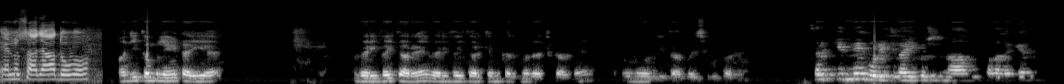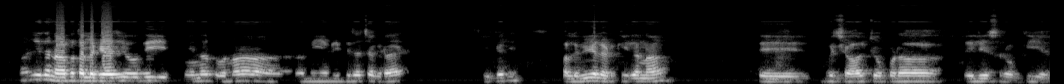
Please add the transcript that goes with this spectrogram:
ਇਹਨੂੰ ਸਜ਼ਾ ਦਿਓ ਹਾਂਜੀ ਕੰਪਲੇਂਟ ਆਈ ਹੈ। ਵੈਰੀਫਾਈ ਕਰ ਰਹੇ ਹਾਂ ਵੈਰੀਫਾਈ ਕਰਕੇ ਮੁਕੱਦਮਾ ਦਰਜ ਕਰ ਰਹੇ ਹਾਂ। ਉਹਨੂੰ ਅਗਲੀ ਕਾਰਵਾਈ ਸ਼ੁਰੂ ਕਰ ਰਹੇ ਹਾਂ। ਸਰ ਕਿੰਨੇ ਗੋਲੀ ਚਲਾਈ? ਕੁਝ ਨਾਮ ਪਤਾ ਲੱਗਿਆ? ਹਾਂਜੀ ਇਹਦਾ ਨਾਂ ਪਤਾ ਲੱਗਿਆ ਜੀ ਉਹਦੀ ਇਹਨਾਂ ਦੋਨਾਂ ਮੀਆਂ ਬੀਬੀ ਦਾ ਝਗੜਾ ਹੈ। ਠੀਕ ਹੈ ਜੀ। ਪੱਲਵੀ ਹੈ ਲੜਕੀ ਦਾ ਨਾਂ ਤੇ ਵਿਸ਼ਾਲ ਚੋਪੜਾ ਏਲੀਅਸ ਰੋਕੀ ਹੈ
